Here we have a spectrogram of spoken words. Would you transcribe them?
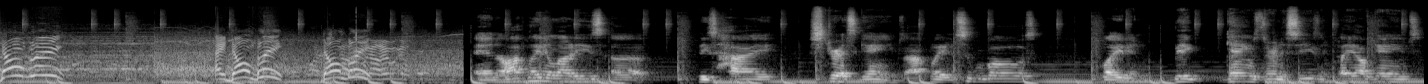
Don't blink! Hey, don't blink! Don't blink! And uh, I played in a lot of these uh, these high stress games. I played in Super Bowls, played in big games during the season, playoff games.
